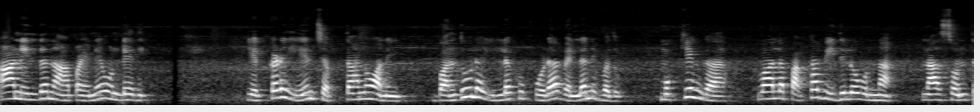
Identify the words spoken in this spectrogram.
ఆ నింద నాపైనే ఉండేది. ఎక్కడ ఏం చెప్తాను అని బంధువుల ఇళ్ళకు కూడా వెళ్ళనివ్వదు. ముఖ్యంగా వాళ్ళ పక్క వీధిలో ఉన్న నా సొంత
